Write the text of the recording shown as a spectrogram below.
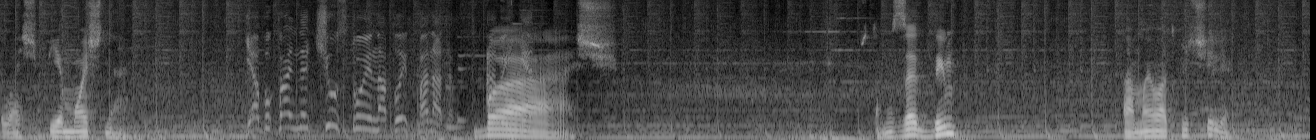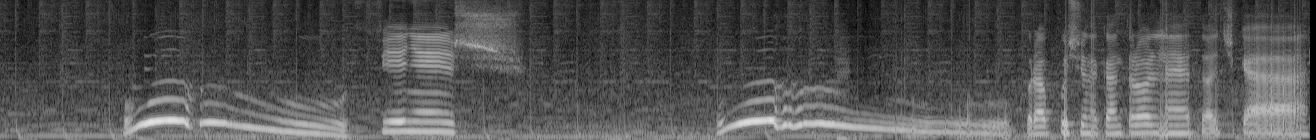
вообще мощно. Я буквально чувствую наплыв фанатов. А Баш. Что там за дым? А, мы его отключили. У-ху! Финиш! Пропущена контрольная точка.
